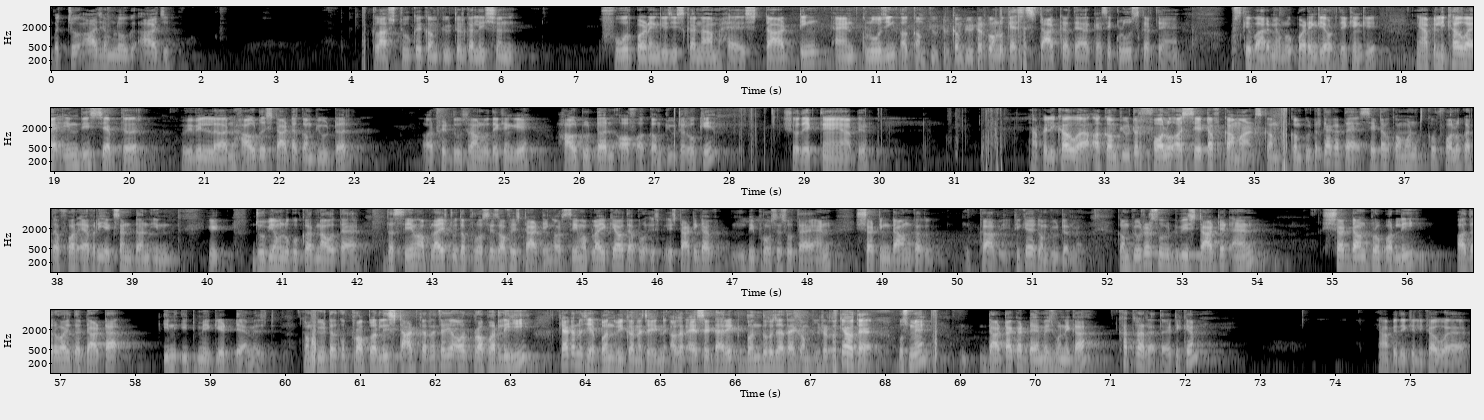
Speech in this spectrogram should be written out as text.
बच्चों, आज हम लोग आज क्लास टू के कंप्यूटर का लेसन फोर पढ़ेंगे, जिसका नाम है starting and closing a computer. Computer को हम लोग कैसे स्टार्ट करते हैं और कैसे क्लोज करते हैं, उसके बारे में हम लोग पढ़ेंगे और देखेंगे। यहाँ पे लिखा हुआ है, in this chapter we will learn how to start a computer. और फिर दूसरा हम लोग देखेंगे how to turn off a computer, okay? So देखते हैं यहाँ पे। यहाँ पे लिखा हुआ है, a computer follow a set of commands. Computer क्या करता है? सेट ऑफ़ कमांड्स को फॉलो करता है for every action done in it. जो भी हम लोग को करना होता है, the same applies to the process of starting. और सेम अप्लाई क्या होता है? स्टार्टिंग का भी प्रोसेस होता है एंड शटिंग डाउन का का भी, ठीक है? कंप्यूटर में। Computer should be started and shut down properly otherwise the data in it may get damaged computer को प्रॉपरली स्टार्ट करना चाहिए और प्रॉपरली ही क्या करना चाहिए? बंद भी करना चाहिए। अगर ऐसे डायरेक्ट बंद हो जाता है कंप्यूटर तो क्या होता है? उसमें डाटा का डैमेज होने का खतरा रहता है, ठीक है? यहाँ पे देखिए लिखा हुआ है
